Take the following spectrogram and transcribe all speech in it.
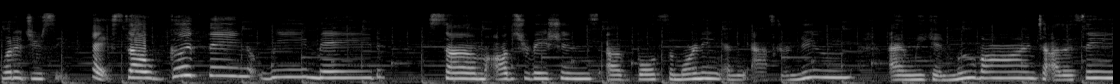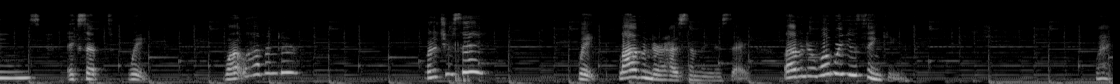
What did you see? Okay, so good thing we made some observations of both the morning and the afternoon and we can move on to other things except wait what lavender what did you say Wait, Lavender has something to say. Lavender, what were you thinking? What,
